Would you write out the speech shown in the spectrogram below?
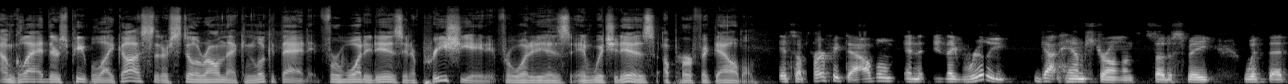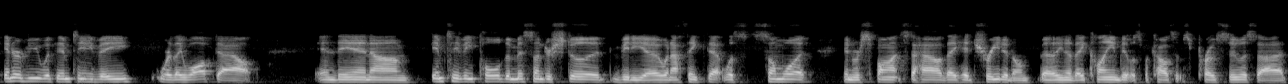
I'm glad there's people like us that are still around that can look at that for what it is and appreciate it for what it is, in which it is a perfect album. it's a perfect album, and they really got hamstrung, so to speak, with that interview with MTV where they walked out, and then um, MTV pulled the Misunderstood video, and I think that was somewhat in response to how they had treated them. Uh, you know, they claimed it was because it was pro-suicide.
